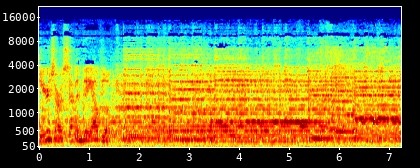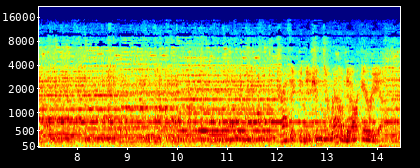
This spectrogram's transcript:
Here's our seven day outlook. Traffic conditions around our area.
